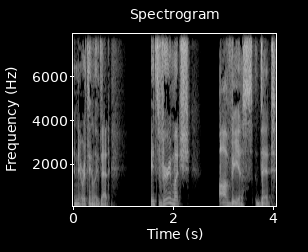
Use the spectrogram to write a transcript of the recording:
and everything like that. It's very much obvious that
